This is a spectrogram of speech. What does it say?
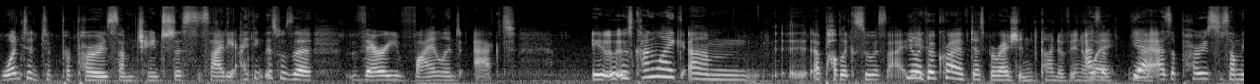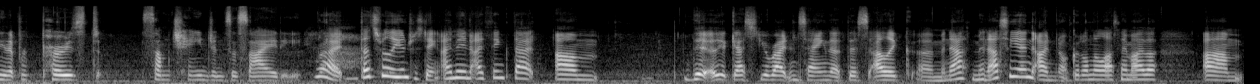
wanted to propose some change to society. I think this was a very violent act. It, it was kind of like um, a public suicide. Yeah, like a cry of desperation, kind of in a as way. A, yeah, yeah, as opposed to something that proposed some change in society. Right. That's really interesting. I mean, I think that um, the, I guess you're right in saying that this Alec uh, Minassian, I'm not good on the last name either, um,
